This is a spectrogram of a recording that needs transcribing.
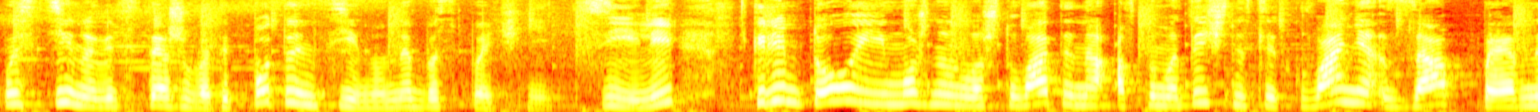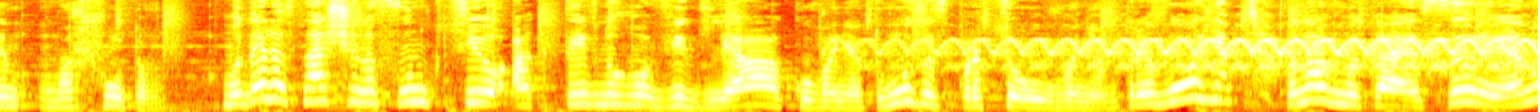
постійно відстежувати потенційно небезпечні цілі. Крім того, її можна налаштувати на автоматичне слідкування за певним маршрутом. Модель оснащена функцією активного відлякування, тому за спрацьовуванням тривоги вона вмикає сирену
